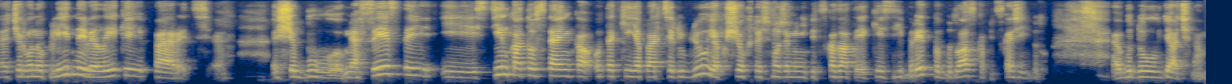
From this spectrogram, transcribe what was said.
е, червоноплідний, великий перець, е, щоб був м'ясистий і стінка товстенька. Отакі я перці люблю. Якщо хтось може мені підсказати якийсь гібрид, то, будь ласка, підскажіть, буду, буду вдячна.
